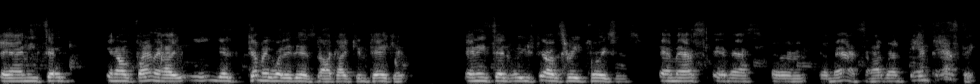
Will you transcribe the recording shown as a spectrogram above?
And he said, you know, finally, I just tell me what it is, doc. I can take it. And he said, well, you still have three choices: MS, MS, or MS. And I went, fantastic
